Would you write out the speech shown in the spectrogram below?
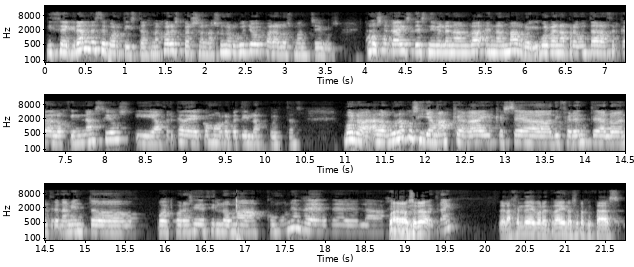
dice: Grandes deportistas, mejores personas, un orgullo para los manchegos. ¿Cómo sacáis desnivel en, en Almagro? Y vuelven a preguntar acerca de los gimnasios y acerca de cómo repetir las cuestas. Bueno, ¿alguna cosilla más que hagáis que sea diferente a los entrenamientos, pues por así decirlo, más comunes de, la gente de Corretray? De la gente de Corretray, nosotros quizás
